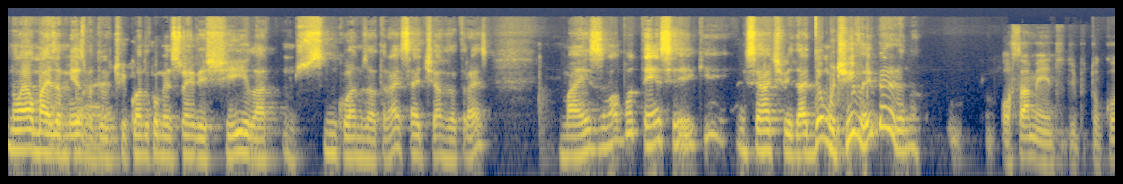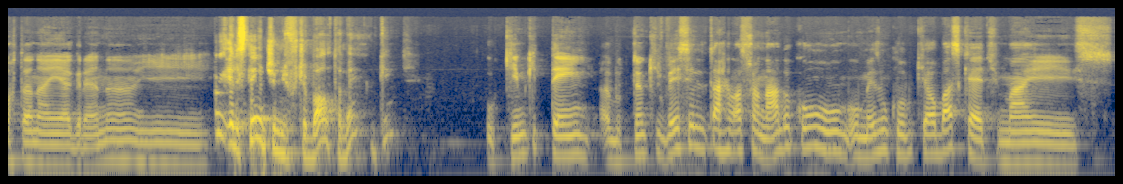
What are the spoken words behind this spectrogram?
não é mais a mesma é. do que quando começou a investir lá uns 5 anos atrás, 7 anos atrás, mas uma potência aí que encerra a atividade. Deu motivo aí, Pereira? Não? Orçamento, tipo, tô cortando aí a grana e. Eles têm um time de futebol também? Okay o Kimmich tem. Eu tenho que ver se ele está relacionado com o, o, mesmo clube que é o basquete, mas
